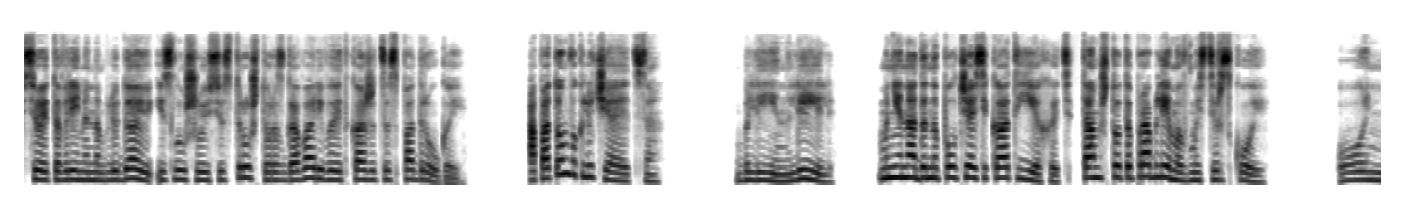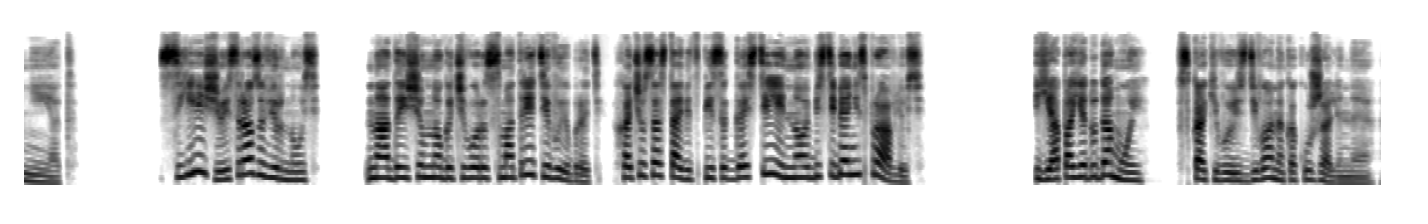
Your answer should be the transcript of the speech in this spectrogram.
Все это время наблюдаю и слушаю сестру, что разговаривает, кажется, с подругой. А потом выключается. Блин, Лиль, мне надо на полчасика отъехать, там что-то проблемы в мастерской. О, нет. Съезжу и сразу вернусь. Надо еще много чего рассмотреть и выбрать. Хочу составить список гостей, но без тебя не справлюсь. Я поеду домой. Вскакиваю с дивана, как ужаленная.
